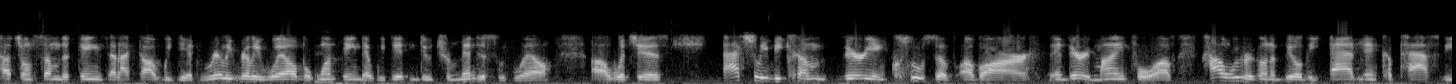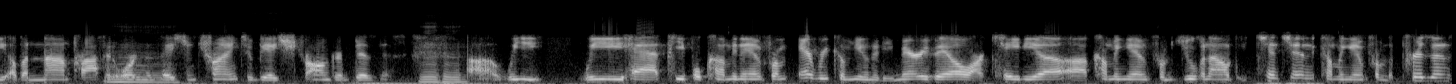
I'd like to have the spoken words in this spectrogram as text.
touch on some of the things that I thought we did really, really well. But one thing that we didn't do tremendously well, uh, which is actually become very inclusive of our and very mindful of how we were going to build the admin capacity of a nonprofit organization trying to be a stronger business. Uh, we we had people coming in from every community Maryvale, Arcadia, uh, coming in from juvenile detention, coming in from the prisons,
